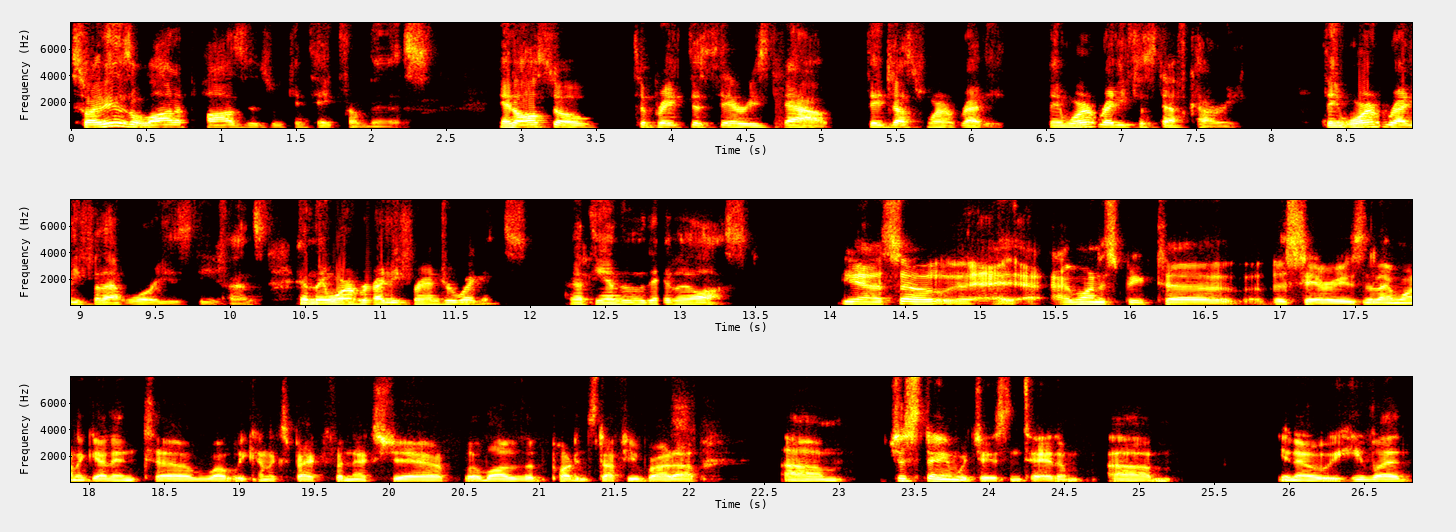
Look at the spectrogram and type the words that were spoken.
So I think there's a lot of positives we can take from this. And also to break this series down, they just weren't ready. They weren't ready for Steph Curry. They weren't ready for that Warriors defense, and they weren't ready for Andrew Wiggins. And at the end of the day, they lost. Yeah, so I, I, want to speak to the series, and I want to get into what we can expect for next year. A lot of the important stuff you brought up. Um, just staying with Jayson Tatum. Um, you know, he led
